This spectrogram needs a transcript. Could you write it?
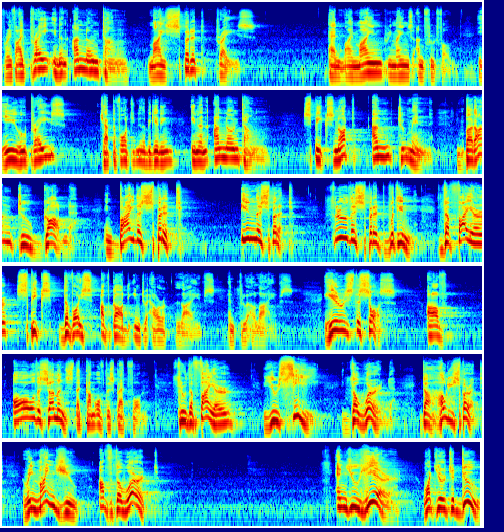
For if I pray in an unknown tongue, my spirit prays, and my mind remains unfruitful. He who prays, chapter 14 in the beginning, in an unknown tongue, speaks not unto men, but unto God. And by the Spirit, in the Spirit, through the Spirit within, the fire speaks the voice of God into our lives and through our lives. Here is the source of all the sermons that come off this platform. Through the fire, you see the Word. The Holy Spirit reminds you of the Word. And you hear what you're to do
